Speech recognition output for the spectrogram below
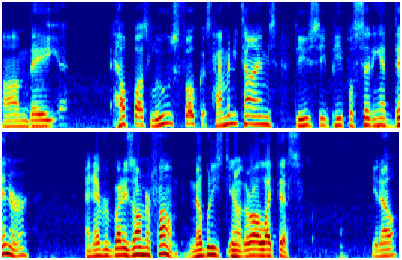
Um, they help us lose focus. How many times do you see people sitting at dinner and everybody's on their phone? Nobody's, you know, they're all like this. You know,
